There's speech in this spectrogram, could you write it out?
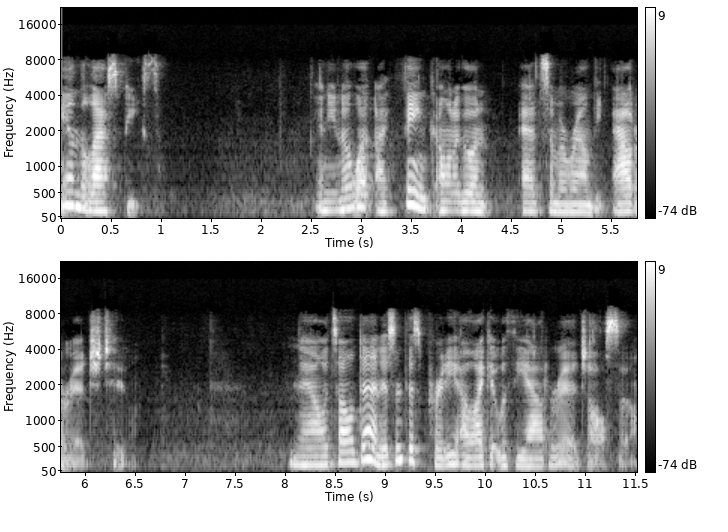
And the last piece. And you know what? I think I want to go and add some around the outer edge too. Now it's all done. Isn't this pretty? I like it with the outer edge also.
